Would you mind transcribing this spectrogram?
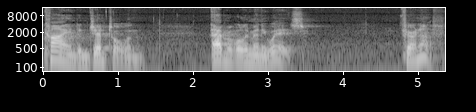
kind and gentle and admirable in many ways. Fair enough.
